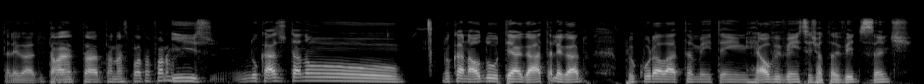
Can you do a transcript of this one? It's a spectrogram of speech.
tá ligado? Tá, tá, tá nas plataformas? Isso. No caso, tá no. No canal do TH, tá ligado? Procura lá também, tem Real Vivência JV de Sante,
